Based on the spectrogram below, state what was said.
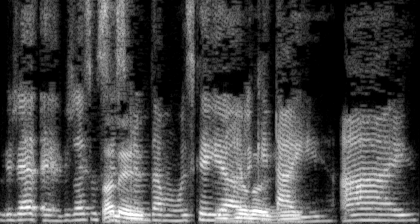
26 é, Prêmio da Música e olha quem tá aí. Ai,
